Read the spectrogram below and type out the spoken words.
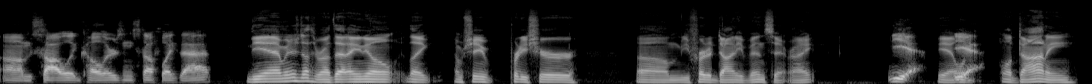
um, solid colors and stuff like that. Yeah, I mean, there's nothing wrong with that. I know, like, I'm sure you're pretty sure um, you've heard of Donnie Vincent, right? Yeah. Yeah. Well, yeah. Well, Donnie,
